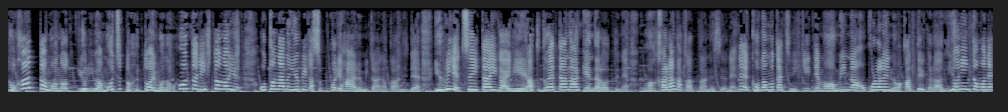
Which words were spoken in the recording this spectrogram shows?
尖ったものよりはもうちょっと太いもの。本当に人のゆ、大人の指がすっぽり入るみたいな感じで、指でついた以外に、あとどうやって穴開けんだろうってね、わからなかったんですよね。で、子供たちに聞いても、みんな怒られるの分かってるから、4人ともね、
